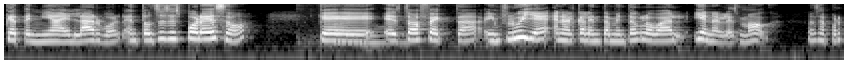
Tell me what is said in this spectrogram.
que tenía el árbol. Entonces es por eso que esto afecta, influye en el calentamiento global y en el smog. O sea, por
